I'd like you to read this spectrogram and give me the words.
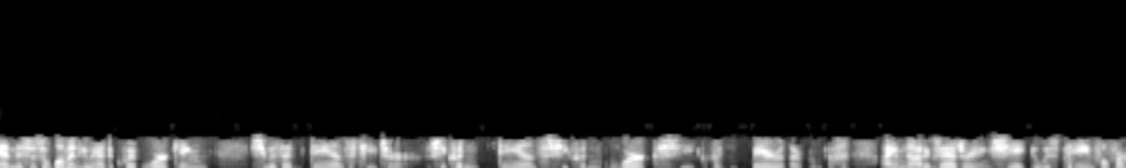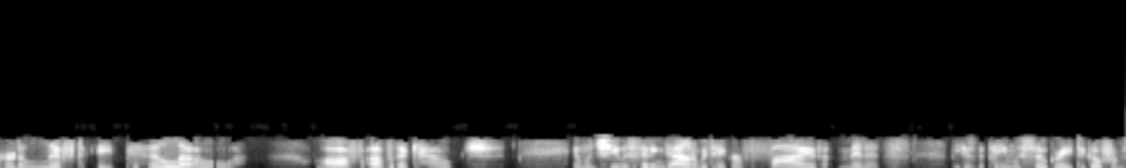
And this is a woman who had to quit working. She was a dance teacher. She couldn't dance. She couldn't work. She could bear. I am not exaggerating. She it was painful for her to lift a pillow off of the couch. And when she was sitting down, it would take her five minutes because the pain was so great to go from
